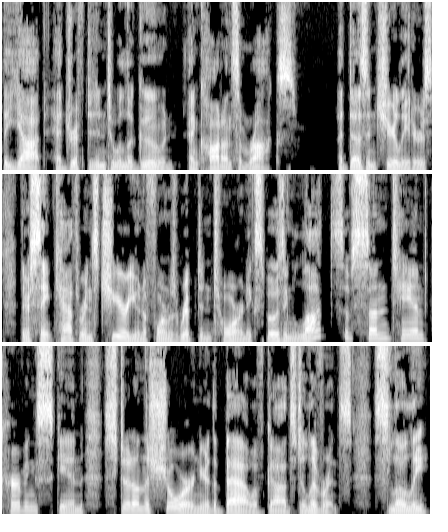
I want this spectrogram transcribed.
The yacht had drifted into a lagoon and caught on some rocks. A dozen cheerleaders, their St. Catherine's cheer uniforms ripped and torn, exposing lots of sun-tanned curving skin, stood on the shore near the bow of God's deliverance. Slowly,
